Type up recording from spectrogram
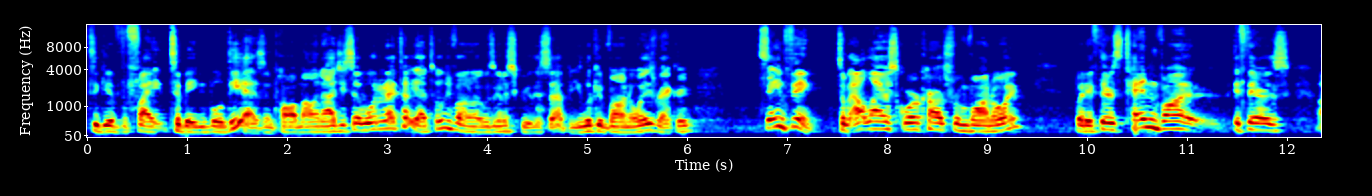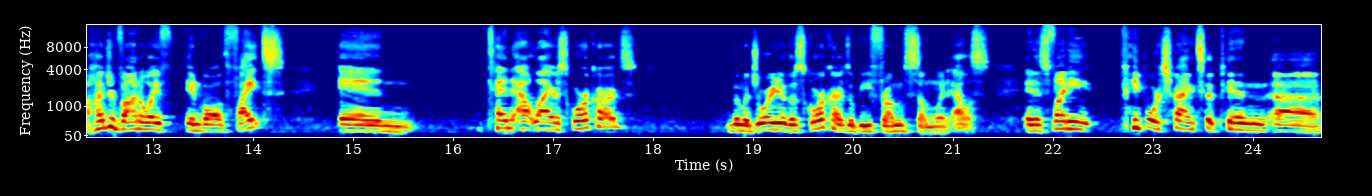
to give the fight to Baby Bull Diaz. And Paul Malignaggi said, What did I tell you? I told you Van Hoy was going to screw this up. You look at Van Hoy's record, same thing. Some outlier scorecards from Van Hoy. But if there's 10 Von, if there's 100 Van Hoy involved fights and 10 outlier scorecards, the majority of the scorecards will be from someone else. And it's funny, people were trying to pin, uh,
